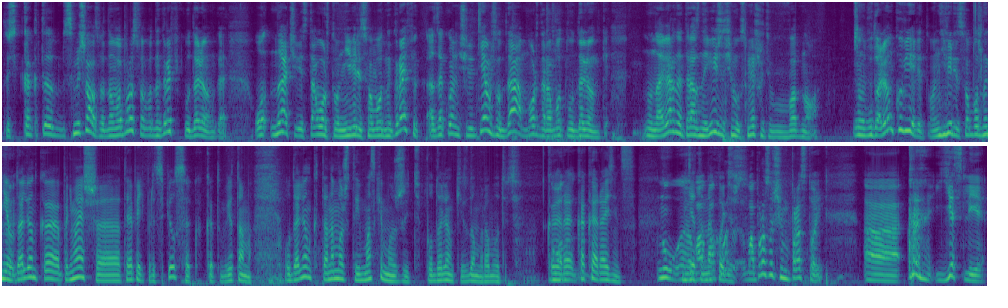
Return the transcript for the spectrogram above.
То есть как-то смешалось в одном вопросе свободный график и удаленка. Он, начали с того, что он не верит в свободный график, а закончили тем, что да, можно работать на удаленке. Ну, наверное, это разные вещи, зачем их смешивать в одно. Он в удаленку верит, он не верит в свободный Не, удаленка, понимаешь, э, ты опять прицепился к, к этому Вьетнаму. Удаленка-то она может и в Москве может жить, по удаленке из дома работать. Какая, Ну, какая разница? Ну, э, Где ты вопрос, находишься? вопрос очень простой. А, Если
